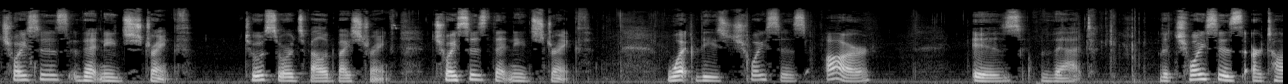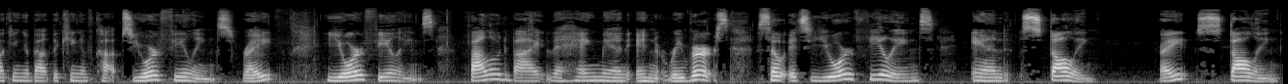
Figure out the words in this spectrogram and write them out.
Choices that need strength. Two of Swords followed by strength. Choices that need strength. What these choices are is that the choices are talking about the King of Cups, your feelings, right? Your feelings, followed by the Hangman in reverse. So it's your feelings and stalling, right? Stalling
